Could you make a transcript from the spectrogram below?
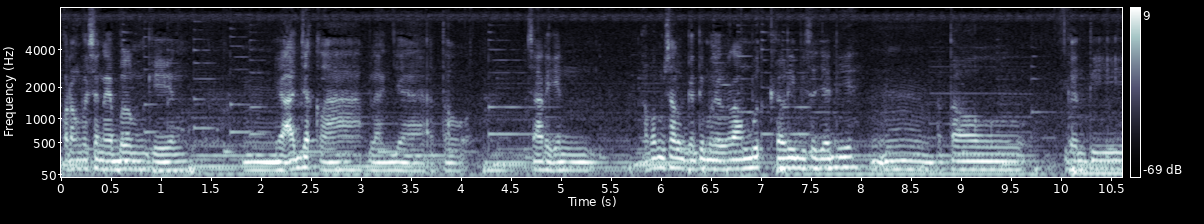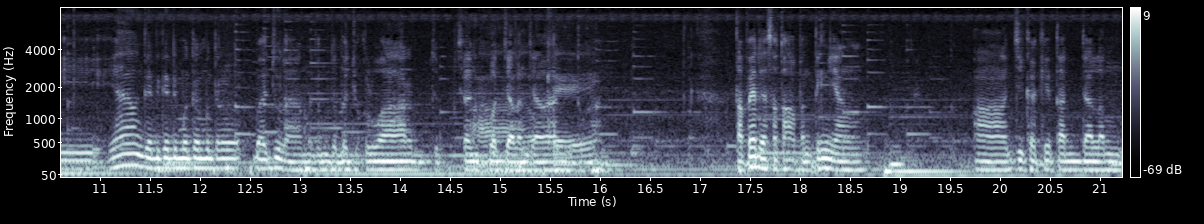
Kurang fashionable mungkin. Hmm, ya ajak lah belanja atau cariin apa misal ganti model rambut kali bisa jadi ya. Hmm, atau ganti ya ganti-ganti model-model baju lah model-model baju keluar Ah, buat jalan-jalan oke. gitu kan tapi ada satu hal penting yang uh, jika kita dalam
